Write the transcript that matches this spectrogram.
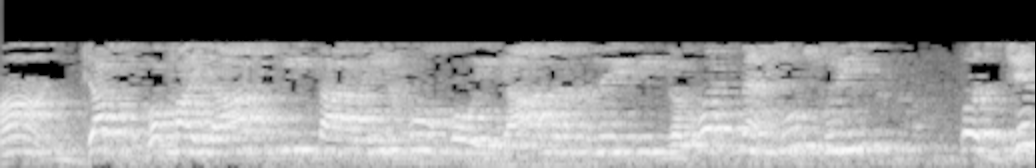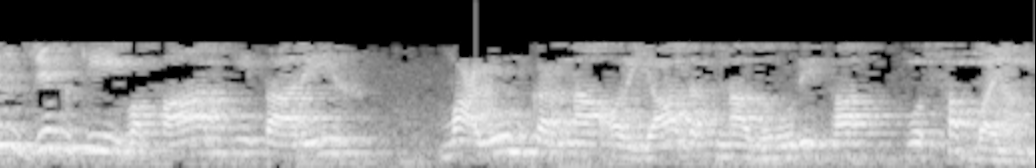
ہاں جب وفایات کی تاریخوں کو یاد رکھنے کی ضرورت محسوس ہوئی، تو جن جن کی وفات کی تاریخ معلوم کرنا اور یاد رکھنا ضروری تھا، وہ سب بیان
